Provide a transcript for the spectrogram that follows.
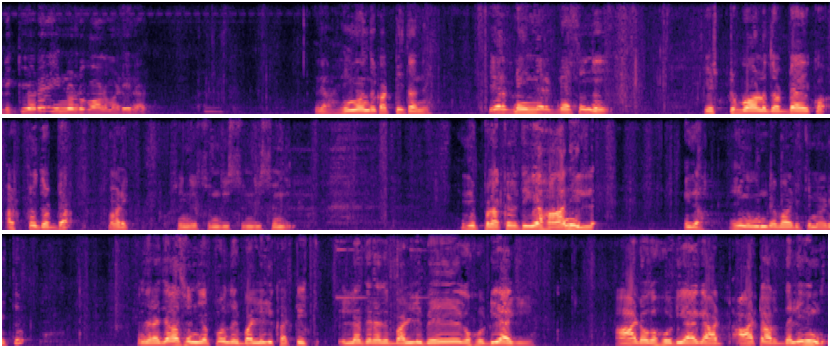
ಇಡುಕಿ ಹೊಡೆದು ಇನ್ನೊಂದು ಬಾಲ್ ಮಾಡಿ ನಾಟು ಇಲ್ಲ ಹಿಂಗೊಂದು ಕಟ್ಟಿ ತಾನೆ. ಎರಡನೇ, ಇನ್ನೆರಡನೇ ಸುಂದು. ಎಷ್ಟು ಬಾಲ್ ದೊಡ್ಡ ಆಯ್ಕೋ ಅಷ್ಟು ದೊಡ್ಡ ಮಾಡಿ. ಸುಂದಿ ಸುಂದಿ ಸುಂದಿ ಸುಂದಿ. ಇದು ಪ್ರಕೃತಿಗೆ ಹಾನಿ ಇಲ್ಲ. ಇದ, ಹಿಂಗೆ ಉಂಡೆ ಮಾಡಿತ್ತು ಮಾಡಿತ್ತು ಒಂದು ರಜಾಸಂಜಪ್ಪ ಒಂದು ಬಳ್ಳಿಲಿ ಕಟ್ಟಿತ್ತು. ಇಲ್ಲದ್ರೆ ಅದು ಬಳ್ಳಿ ಬೇಗ ಹೊಡಿಯಾಗಿ, ಆಡೋಗ ಹೊಡಿಯಾಗಿ ಆಟ ಆಟ ಅರ್ಧದಲ್ಲಿ ನಿಂಗು.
